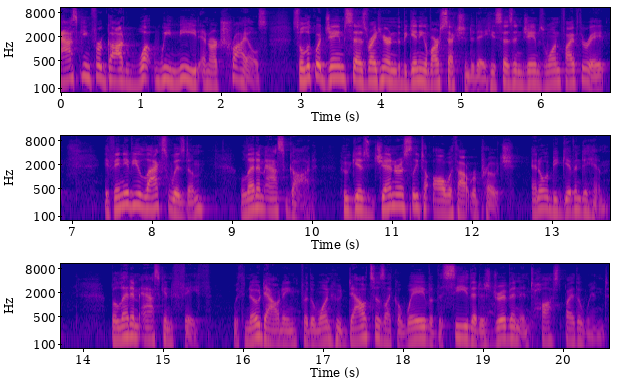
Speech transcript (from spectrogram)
asking for God what we need in our trials. So look what James says right here in the beginning of our section today. He says in James 1 5 through 8, If any of you lacks wisdom, let him ask God, who gives generously to all without reproach, and it will be given to him. But let him ask in faith, with no doubting, for the one who doubts is like a wave of the sea that is driven and tossed by the wind.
